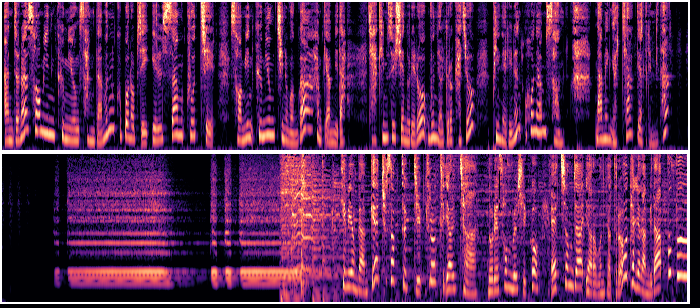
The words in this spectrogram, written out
안전한 서민금융 상담은 국번 없이 1397 서민금융진흥원과 함께 합니다. 자, 김수희 씨의 노래로 문 열도록 하죠. 비 내리는 호남선. 아, 남행열차 띄워드립니다. 김희영과 함께 추석 특집 트로트 열차 노래 선물 싣고 애청자 여러분 곁으로 달려갑니다. 뿌뿌!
